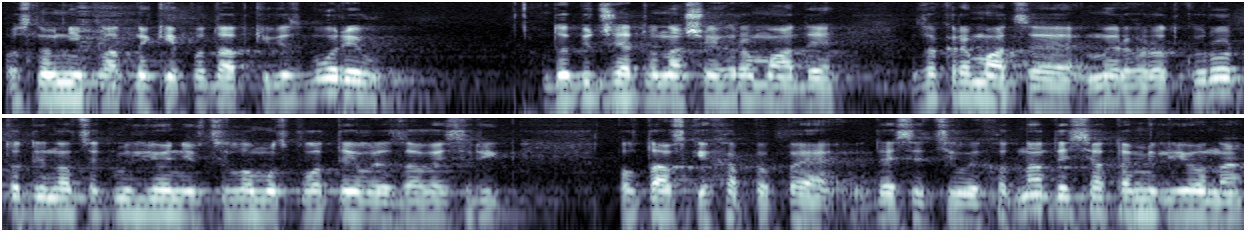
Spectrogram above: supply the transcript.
Основні платники податків і зборів до бюджету нашої громади. Зокрема, це Миргород Курорт 11 мільйонів в цілому сплатили за весь рік. Полтавський ХПП 10,1 мільйона,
